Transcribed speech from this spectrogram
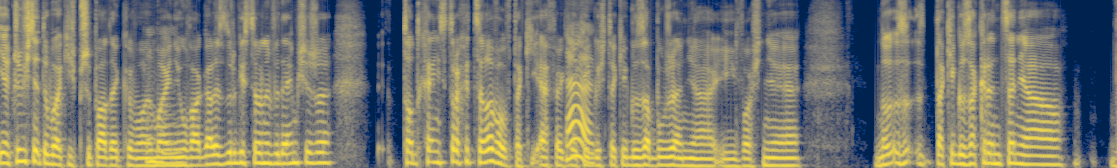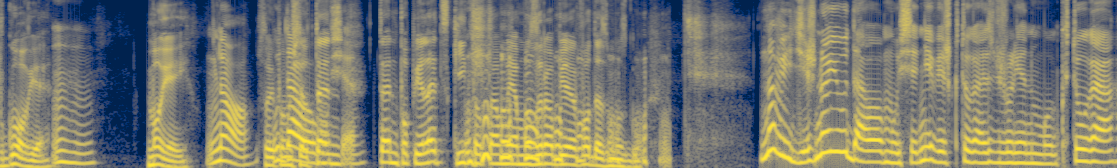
I oczywiście to był jakiś przypadek, moja, Mhm. nieuwaga, ale z drugiej strony wydaje mi się, że Todd Haynes trochę celował w taki efekt Tak. jakiegoś takiego zaburzenia i właśnie no, z, takiego zakręcenia w głowie Mhm. mojej. No, Sobie udało pomyślał, ten- się. Ten popielecki, to tam ja mu zrobię wodę z mózgu. No widzisz, no i udało mu się. Nie wiesz, która jest Julian Moore, która...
